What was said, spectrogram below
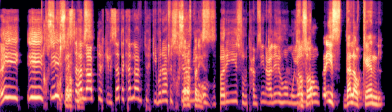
اي اي اي لسه. هلا عم تحكي لساتك هلا عم تحكي منافس خسارة في باريس. وباريس ومتحمسين عليهم ويلا خسارة و... في باريس ده لو كان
